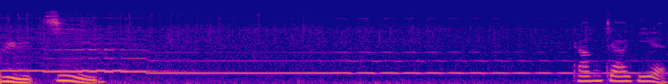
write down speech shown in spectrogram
雨季，张家燕。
